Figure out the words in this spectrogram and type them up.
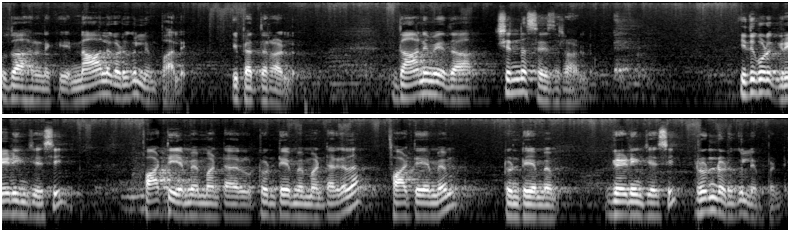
ఉదాహరణకి నాలుగు అడుగులు నింపాలి. ఈ పెద్ద రాళ్ళు. దాని మీద చిన్న సైజు రాళ్ళు. ఇది కూడా గ్రేడింగ్ చేసి ఫార్టీ ఎంఎం అంటారు ట్వంటీ ఎంఎం అంటారు కదా ఫార్టీ ఎంఎం ట్వంటీ ఎంఎం గ్రేడింగ్ చేసి రెండు అడుగులు నింపండి.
